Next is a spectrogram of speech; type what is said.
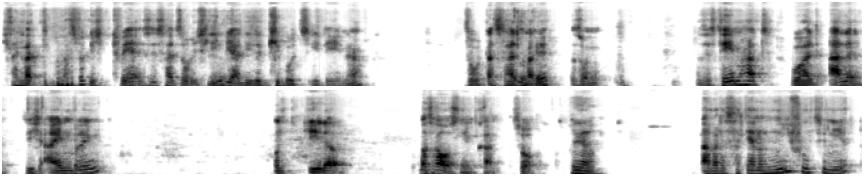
Ich meine, was, was wirklich quer ist, ist halt so, ich liebe ja diese Kibbutz-Idee, ne? So, dass halt Okay. man so ein System hat, wo halt alle sich einbringen und jeder was rausnehmen kann. So. Ja, Aber das hat ja noch nie funktioniert.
